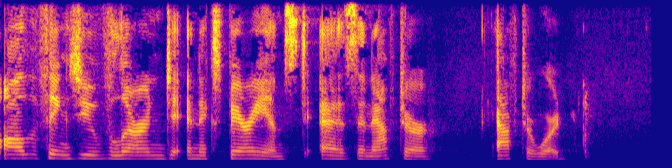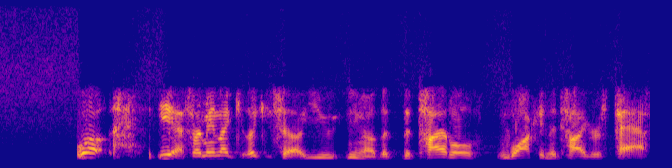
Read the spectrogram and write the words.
all the things you've learned and experienced as an after afterward? Well, yes. I mean, like like you said, you you know the the title "Walking the Tiger's Path."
